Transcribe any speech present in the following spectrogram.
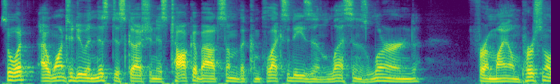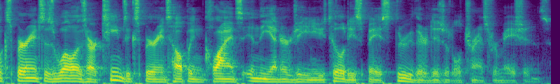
So, what I want to do in this discussion is talk about some of the complexities and lessons learned from my own personal experience as well as our team's experience helping clients in the energy and utility space through their digital transformations.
